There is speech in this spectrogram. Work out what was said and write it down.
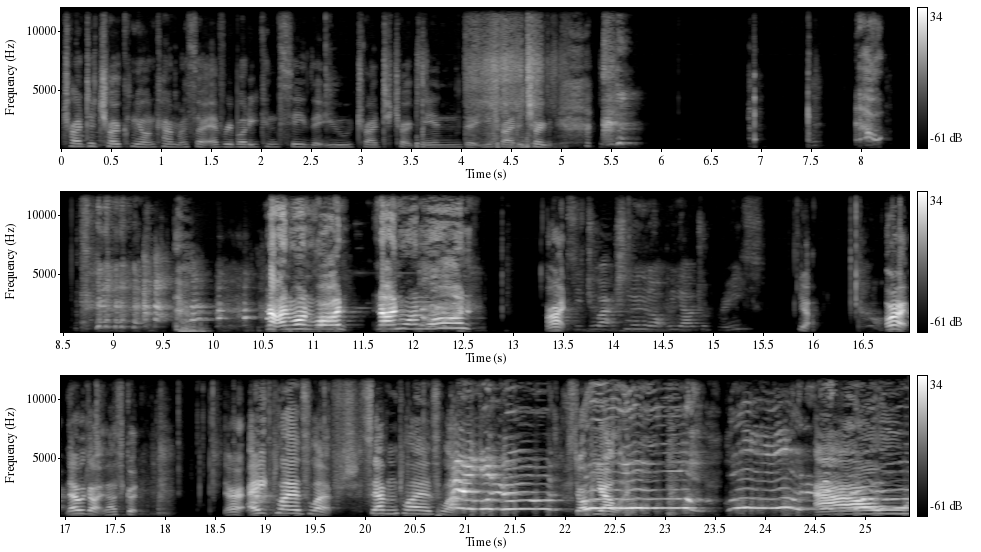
tried to choke me on camera so everybody can see that you tried to choke me and that you tried to choke. 911! 911! Alright, Did you actually not be able to breathe? Yeah. Alright, there we go, that's good. There are eight players left, seven players oh left. Stop oh yelling. Ow! Oh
